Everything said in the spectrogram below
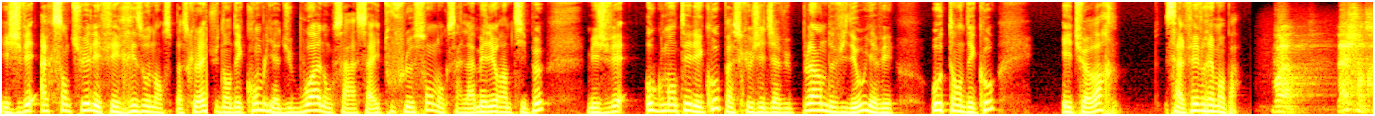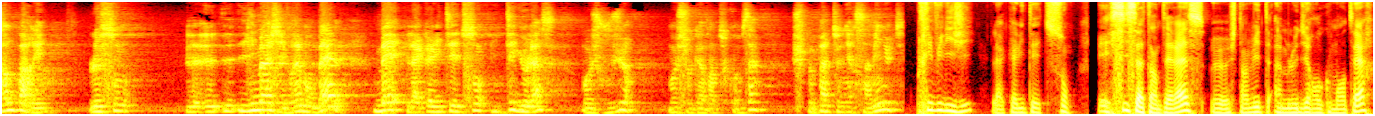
et je vais accentuer l'effet résonance parce que là je suis dans des combles, il y a du bois donc ça ça étouffe le son donc ça l'améliore un petit peu, mais je vais augmenter l'écho parce que j'ai déjà vu plein de vidéos où il y avait autant d'écho et tu vas voir ça le fait vraiment pas. Voilà, là je suis en train de parler, le son, l'image est vraiment belle, mais la qualité de son est dégueulasse. Moi je vous jure, moi je regarde un truc comme ça, je peux pas tenir 5 minutes. Privilégie la qualité de son. Et si ça t'intéresse, euh, je t'invite à me le dire en commentaire.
